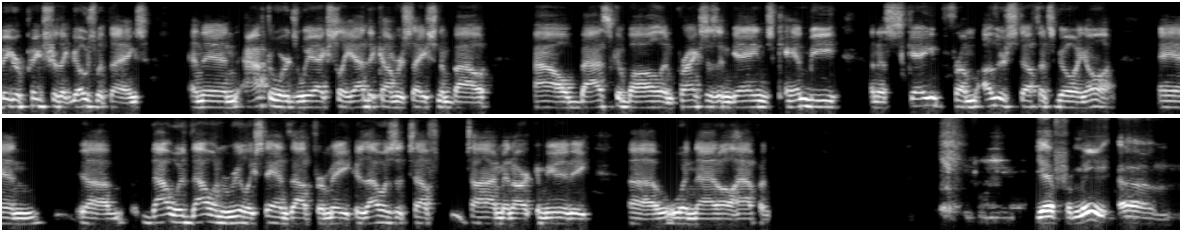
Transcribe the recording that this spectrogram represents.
bigger picture that goes with things. And then afterwards, we actually had the conversation about how basketball and practices and games can be an escape from other stuff that's going on. And um, that was that one really stands out for me because that was a tough time in our community uh, when that all happened. Yeah, for me, um,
